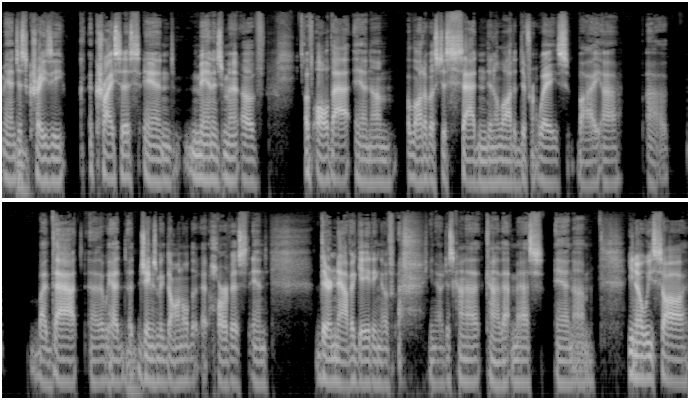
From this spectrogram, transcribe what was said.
man, just crazy crisis and management of of all that, and um, a lot of us just saddened in a lot of different ways by uh, uh, by that. Uh, we had uh, James MacDonald at, at Harvest and their navigating of, you know, just kind of kind of that mess. And um, you know, we saw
